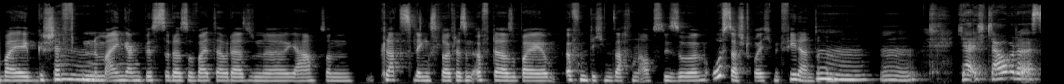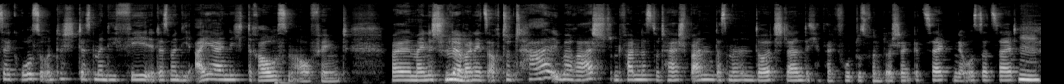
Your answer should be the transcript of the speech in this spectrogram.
bei Geschäften mhm. im Eingang bist oder so weiter oder so eine, ja, so ein Platz längs läuft. Da sind öfter so bei öffentlichen Sachen auch so diese Ostersträuche mit Federn drin. Mhm. Mhm. Ja, ich glaube, da ist der große Unterschied, dass man die Fe dass man die Eier nicht draußen aufhängt. Weil meine Schüler mhm. waren jetzt auch total überrascht und fanden das total spannend, dass man in Deutschland, ich habe halt Fotos von Deutschland gezeigt in der Osterzeit, mhm.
